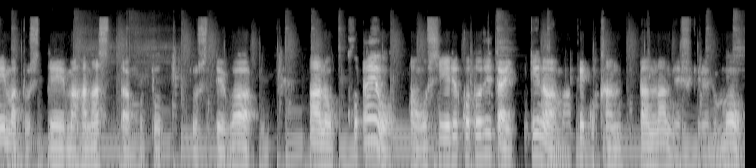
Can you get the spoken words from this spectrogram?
テーマとして、まあ、話したこととしては、あの答えを、ま教えること自体っていうのはま結構簡単なんですけれども、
